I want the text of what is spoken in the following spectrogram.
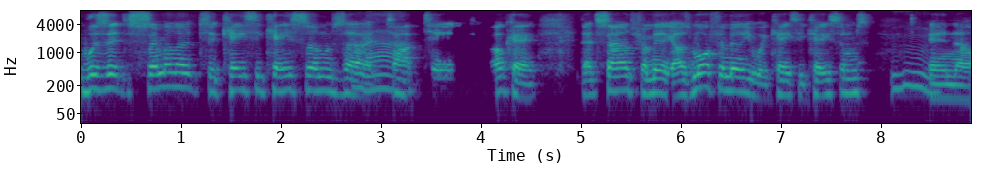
Was it similar to Casey Kasem's uh, Yeah. top 10? Okay. That sounds familiar. I was more familiar with Casey Kasem's. Mhm. And, uh,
